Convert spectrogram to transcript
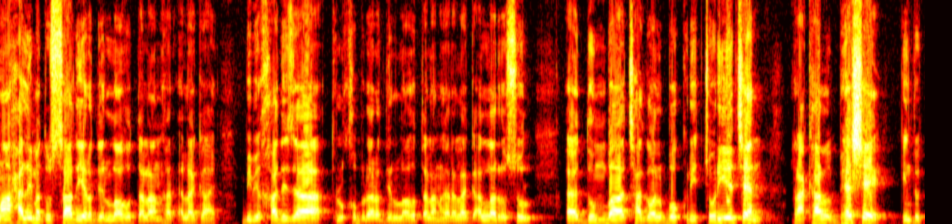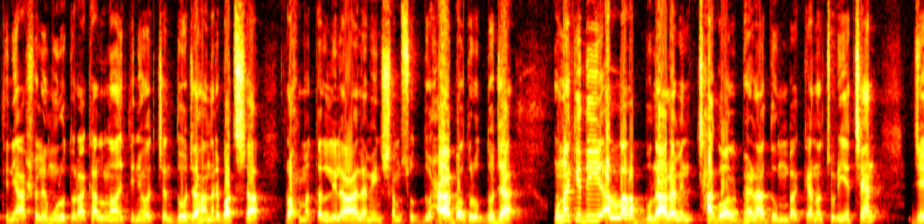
মা হালিমাতুস সাদিয়া রাদিয়াল্লাহু তাআলার এলাকায় বিবি খাদিজা তুল খবরা রাদিয়াল্লাহু তাআলার এলাকা আল্লাহ রসুল দুম্বা, ছাগল, বকরি চড়িয়েছেন রাখাল ভেসে, কিন্তু তিনি আসলে মূলত রাখাল নয়, তিনি হচ্ছেন দোজাহানের বাদশাহ রহমতাল্লিল আলমিন, শামসুদ্দোহা, বদরুদ্দোজা। ওনাকে দিয়ে আল্লাহ রাব্বুল আলমিন ছাগল, ভেড়া, দুম্বা কেন চড়িয়েছেন? যে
